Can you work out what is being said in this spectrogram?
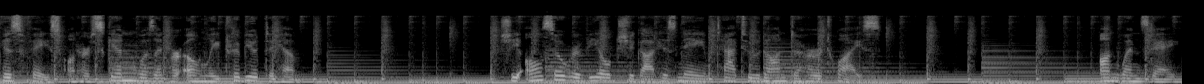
His face on her skin wasn't her only tribute to him. She also revealed she got his name tattooed onto her twice. On Wednesday,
